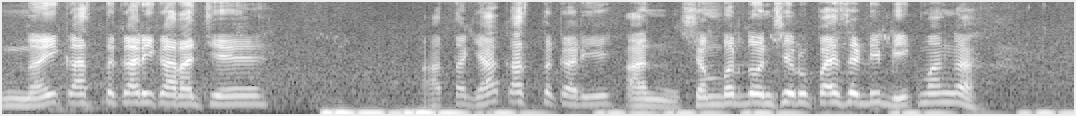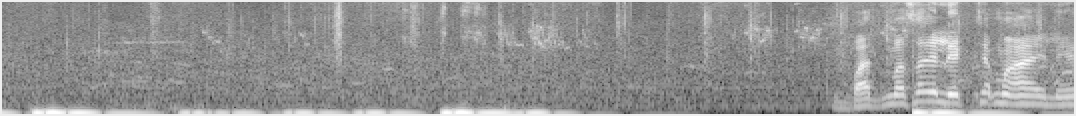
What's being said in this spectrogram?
नाही कास्तकारी करायची आहे. आता घ्या कास्तकारी आणि शंभर दोनशे रुपयासाठी भीक मागा. बदमासाय लेखच्या मायले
